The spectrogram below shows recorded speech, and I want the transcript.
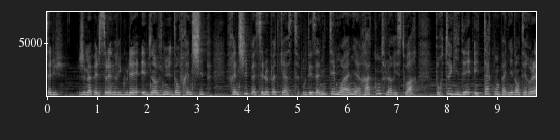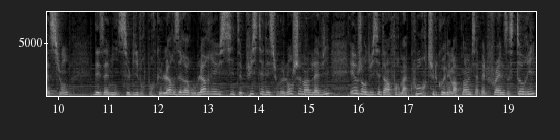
Salut, je m'appelle Solène Rigoulet et bienvenue dans Friendship. Friendship, c'est le podcast où des amis témoignent, racontent leur histoire pour te guider et t'accompagner dans tes relations. Des amis se livrent pour que leurs erreurs ou leurs réussites puissent t'aider sur le long chemin de la vie. Et aujourd'hui, c'est un format court, tu le connais maintenant, il s'appelle Friends Story.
